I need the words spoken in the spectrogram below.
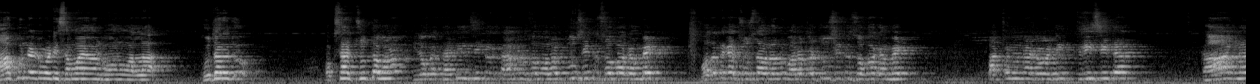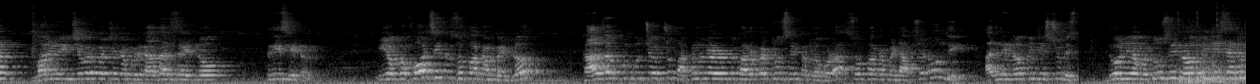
మాకున్నటువంటి సమయానుభవం వల్ల కుదరదు. ఒకసారి చూద్దాం మనం ఇది ఒక థర్టీన్ సీటర్ కార్నర్ సోఫాలో two seater sofa cum bed. మొదటగా చూస్తా ఉన్నారు మరొక టూ సీటర్ సోఫా కంబెట్. పక్కన ఉన్నటువంటి త్రీ సీటర్ కార్నర్ మరియు ఈ చివరికి వచ్చేటప్పటికి అదర్ సైడ్లో త్రీ సీటర్ ఈ యొక్క ఫోర్ సీటర్ సోఫా కంబెట్లో కాల్ కూర్చోవచ్చు. పక్కన ఉన్నటువంటి మరొక టూ సీటర్లో కూడా సోఫా కంబెట్ ఆప్షన్ ఉంది. అది నేను ఓపెన్ చేసి చూపిస్తాను ఇదిగోండి ఒక టూ సీటర్ ఓపెన్ చేశాను.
